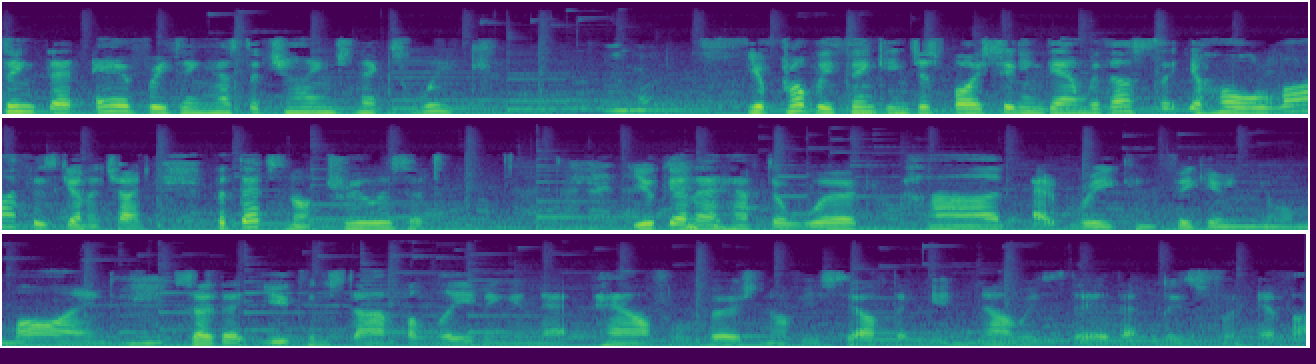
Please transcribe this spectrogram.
think that everything has to change next week. Mm-hmm. You're probably thinking just by sitting down with us that your whole life is going to change. But that's not true, is it? No, I don't know that. You're going to have to work hard at reconfiguring your mind Mhm. so that you can start believing in that powerful version of yourself that you know is there that lives forever.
